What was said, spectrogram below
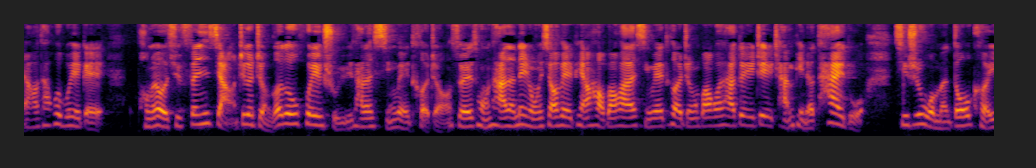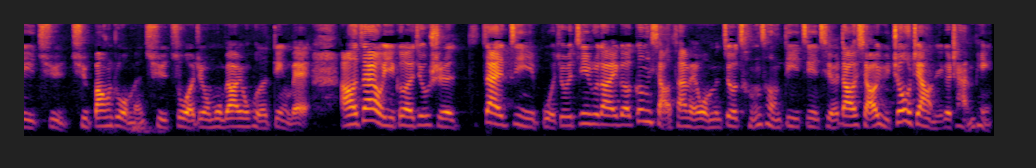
然后他会不会给。朋友去分享，这个整个都会属于他的行为特征。所以从他的内容消费偏好，包括他的行为特征，包括他对于这个产品的态度，其实我们都可以去去帮助我们去做这种目标用户的定位。然后再有一个就是再进一步，就是进入到一个更小范围，我们就层层递进。其实到小宇宙这样的一个产品，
